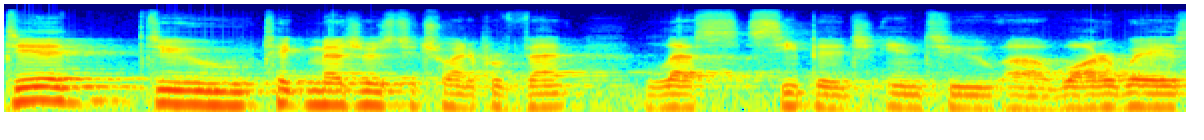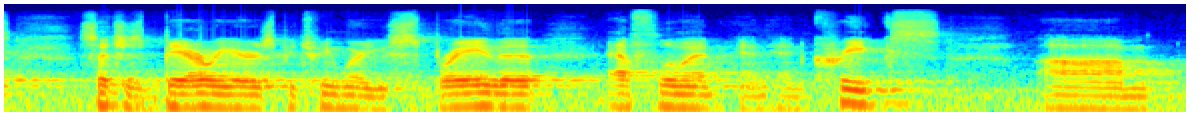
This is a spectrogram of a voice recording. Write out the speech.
did do take measures to try to prevent less seepage into uh, waterways, such as barriers between where you spray the effluent and, and creeks. Um,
